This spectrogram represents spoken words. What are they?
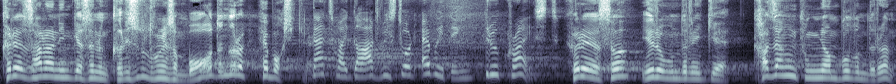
그래서 하나님께서는 그리스도를 통해서 모든 걸 회복시키는 거예요. That's why God restored everything through Christ. 그래서 여러분들에게 가장 중요한 부분들은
